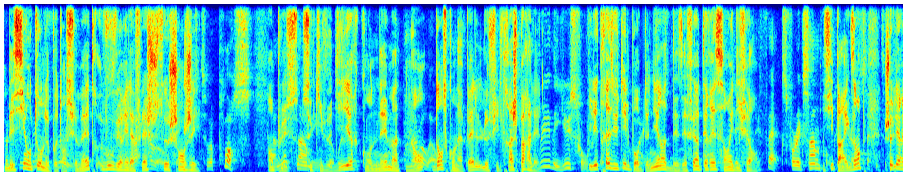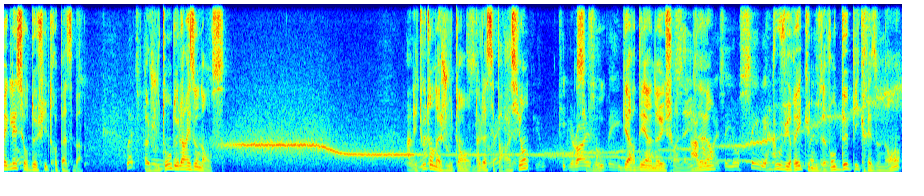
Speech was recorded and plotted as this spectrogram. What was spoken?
Mais si on tourne le potentiomètre, vous verrez la flèche se changer en plus, ce qui veut dire qu'on est maintenant dans ce qu'on appelle le filtrage parallèle. Il est très utile pour obtenir des effets intéressants et différents. Ici, par exemple, je l'ai réglé sur deux filtres passe-bas. Ajoutons de la résonance. Et tout en ajoutant de la séparation, si vous gardez un œil sur l'analyseur, vous verrez que nous avons deux pics résonnants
